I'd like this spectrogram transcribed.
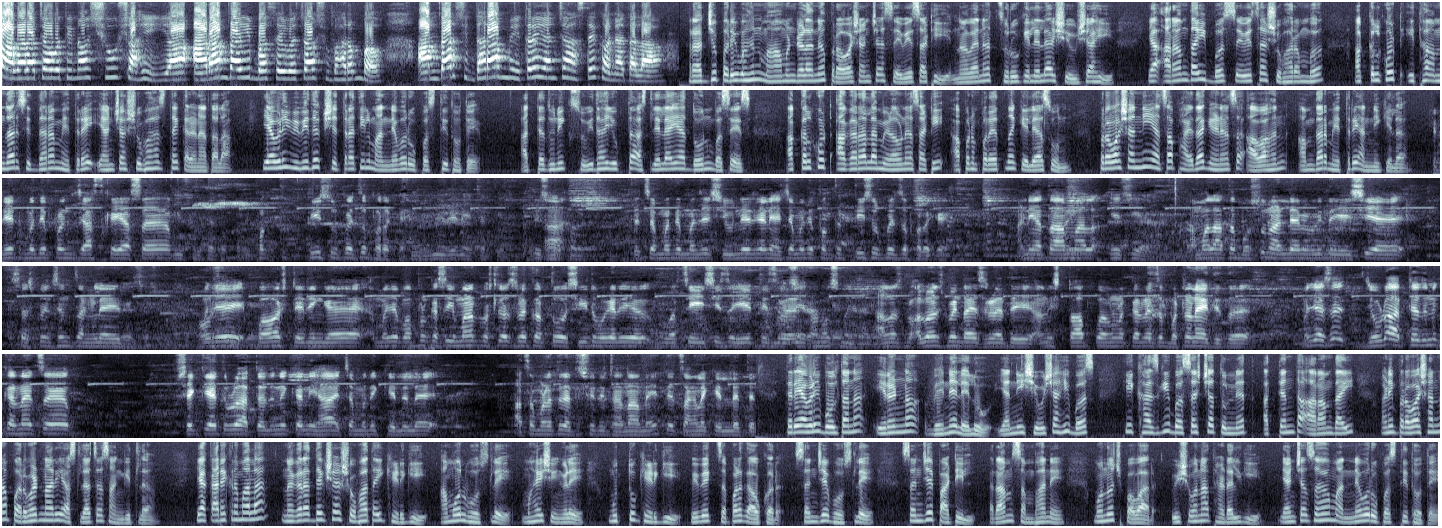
अक्कलकोट वतीनं शिवशाही या आरामदायी बससेवेचा शुभारंभ आमदार सिद्धाराम म्हेत्रे यांच्या हस्ते करण्यात आला. राज्य परिवहन महामंडळानं प्रवाशांच्या सेवेसाठी नव्यानंच सुरू केलेल्या शिवशाही या आरामदायी बस सेवेचा शुभारंभ अक्कलकोट इथं आमदार सिद्धाराम म्हेत्रे यांच्या शुभ हस्ते करण्यात आला. यावेळी विविध क्षेत्रातील मान्यवर उपस्थित होते. अत्याधुनिक सुविधायुक्त असलेल्या या दोन बसेस अक्कलकोट आगाराला मिळवण्यासाठी आपण प्रयत्न केले असून प्रवाशांनी याचा फायदा घेण्याचं आवाहन आमदार म्हेत्रे यांनी केलं. रेटमध्ये पण जास्त काही असं फक्त तीस रुपयाचं फरक आहे. त्याच्यामध्ये म्हणजे शिवनेरी आणि ह्याच्यामध्ये फक्त तीस रुपयाचं फरक आहे. आणि आता आम्हाला ए सी आहे. आम्हाला आता बसून आणले आम्ही. बघितलं ए सी आहे. सस्पेन्शन चांगले आहेत. म्हणजे पॉवर स्टेरिंग आहे. म्हणजे आपण कसं इमानात बसल्यावर सगळं करतो सीट वगैरे वरचे ए सीचं हे ते सगळं अनाउन्समेंट आहे सगळं ते. आणि स्टॉप करण्याचं बटन आहे तिथं. म्हणजे असं जेवढं अत्याधुनिक करण्याचं शक्य आहे तेवढं अत्याधुनिक आणि ह्या याच्यामध्ये केलेलं आहे. असं म्हणत अतिशय ठरणार नाही. ते चांगलं केलेलं आहे ते. तर यावेळी बोलताना इरण्णा व्हेनेलेलू यांनी शिवशाही बस ही खासगी बसेसच्या तुलनेत अत्यंत आरामदायी आणि प्रवाशांना परवडणारी असल्याचं सांगितलं. या कार्यक्रमाला नगराध्यक्ष शोभाताई खिडगी अमोल भोसले महेश इंगळे मुत्तू खेडगी विवेक चपळगावकर संजय भोसले संजय पाटील राम संभाने मनोज पवार विश्वनाथ हडलगी यांच्यासह मान्यवर उपस्थित होते.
